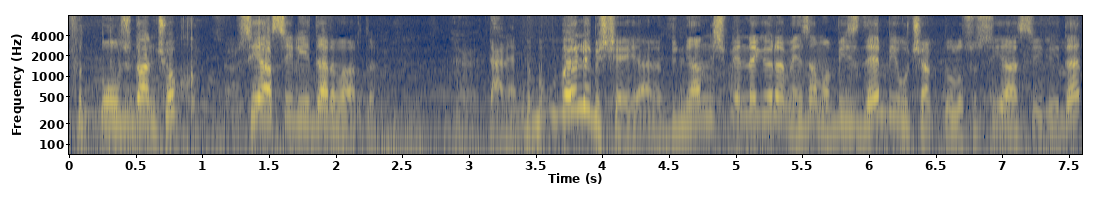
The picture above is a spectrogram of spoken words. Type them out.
futbolcudan çok siyasi lider vardı. Yani bu- böyle bir şey yani. Dünyanın hiçbir yerinde göremeyiz ama bizde bir uçak dolusu siyasi lider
